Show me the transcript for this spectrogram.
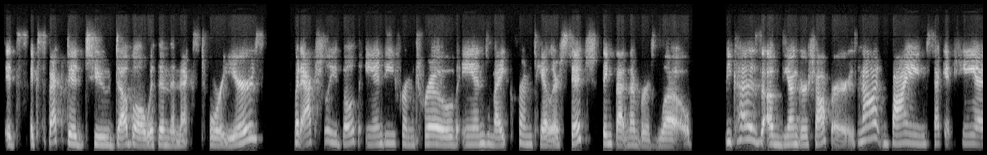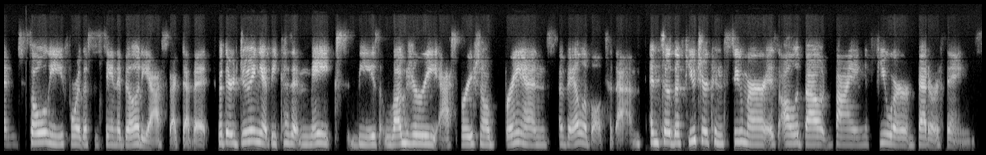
it's expected to double within the next four years. But actually, both Andy from Trove and Mike from Taylor Stitch think that number is low because of younger shoppers, not buying secondhand solely for the sustainability aspect of it, but they're doing it because it makes these luxury aspirational brands available to them. And so the future consumer is all about buying fewer, better things.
